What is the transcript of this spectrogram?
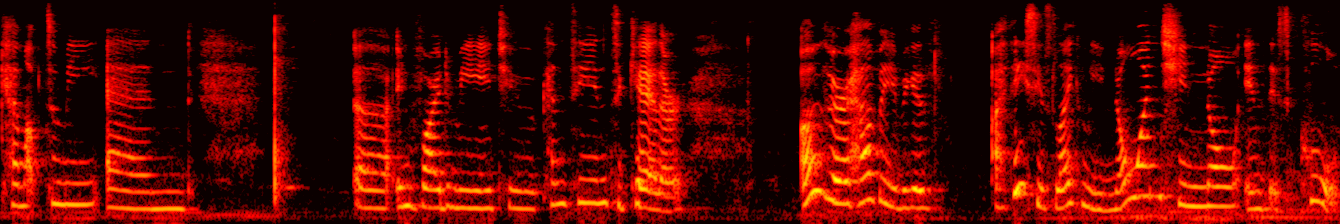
came up to me and uh, invited me to canteen together. I'm very happy because I think she's like me. No one she know in this school.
